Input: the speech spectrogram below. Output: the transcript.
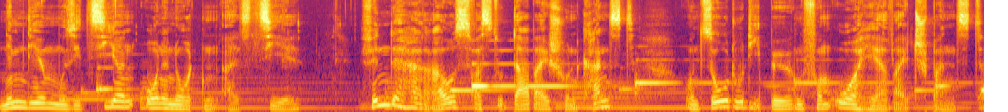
nimm dir Musizieren ohne Noten als Ziel. Finde heraus, was du dabei schon kannst, und so du die Bögen vom Ohr her weit spannst.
